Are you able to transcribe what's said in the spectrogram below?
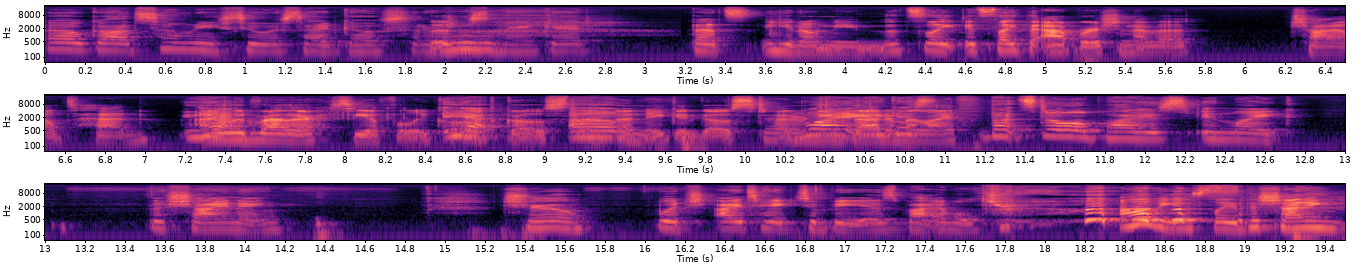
Oh God, so many suicide ghosts that are just Ugh. naked. That's you don't need. That's like it's like the apparition of a child's head. I would rather see a fully clothed Yeah, ghost than um, a naked ghost. I don't Well, need I that in my life. That still applies in like The Shining, True. which I take to be as Bible true. Obviously, The Shining,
